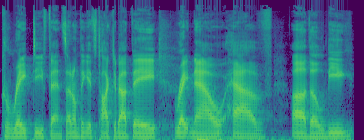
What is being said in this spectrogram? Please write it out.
great defense. I don't think it's talked about. They right now have uh, the league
